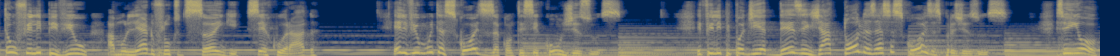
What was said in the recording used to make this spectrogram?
Então Felipe viu a mulher do fluxo de sangue ser curada. Ele viu muitas coisas acontecer com Jesus. E Felipe podia desejar todas essas coisas para Jesus. Senhor,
